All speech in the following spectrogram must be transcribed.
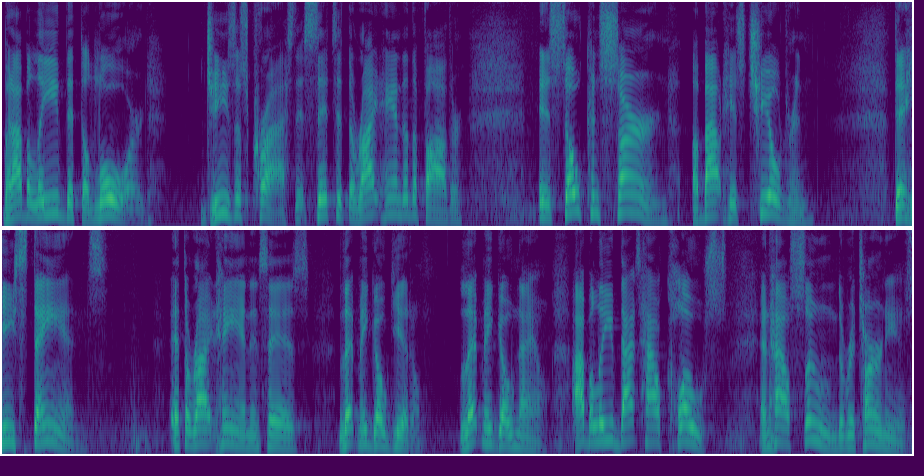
But I believe that the Lord, Jesus Christ, that sits at the right hand of the Father, is so concerned about his children that he stands at the right hand and says, Let me go get them. Let me go now. I believe that's how close and how soon the return is.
